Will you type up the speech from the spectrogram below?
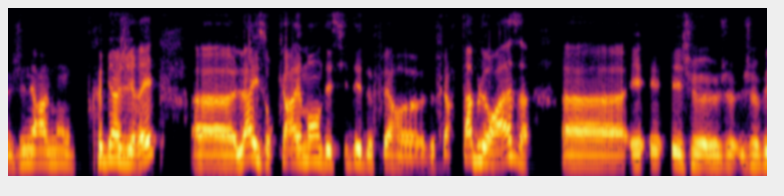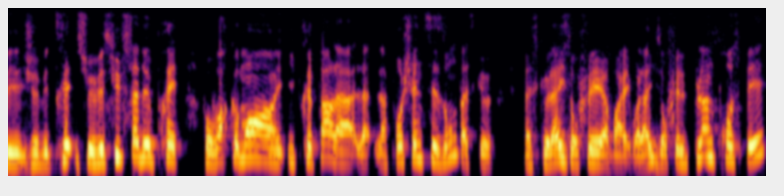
généralement très bien gérée. là, ils ont carrément décidé de faire, de faire table rase. et, je, vais, je, vais je vais suivre ça de près pour voir comment ils préparent la, prochaine saison parce que, parce que là, ils ont fait, ah bah, voilà, ils ont fait le plein de prospects.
